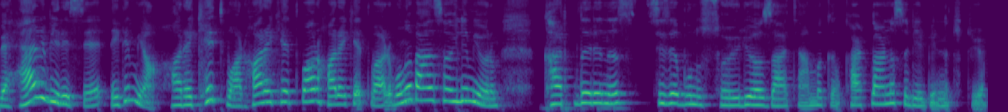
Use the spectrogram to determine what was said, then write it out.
ve her birisi dedim ya hareket var, hareket var, hareket var. Bunu ben söylemiyorum. Kartlarınız size bunu söylüyor zaten. Bakın kartlar nasıl birbirini tutuyor.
